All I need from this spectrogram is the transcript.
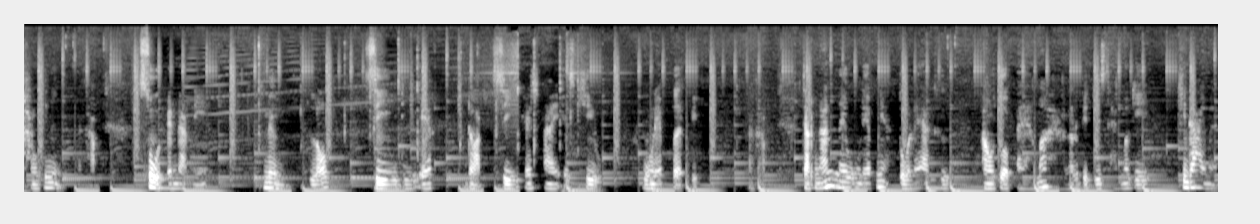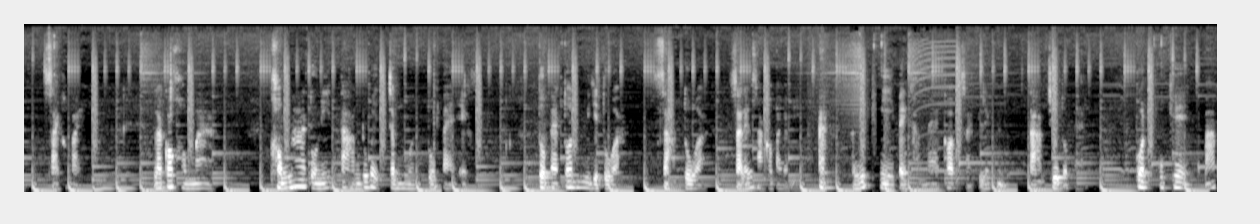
ครั้งที่1นะครับสูตรเป็นแบบนี้ 1 ลบ cdf chisq วงเล็บเปิดปิด จากนั้นในวงเล็บเนี่ยตัวแรกคือเอาตัวแปรมหาระบิด distance เมื่อกี้ที่ได้มาใส่เข้าไป แล้วก็คอมมาคอมมาตัวนี้ตามด้วยจำนวนตัวแปร x ตัวแปรต้นมีกี่ตัว 3 ตัวใส่เลขสามเข้าไปแบบนี้อะอันนี้มีเป็นครั้งแรกก็ใส่เป็นเลขหนึ่งตามชื่อตัวแปรกดโอเคปั๊บ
